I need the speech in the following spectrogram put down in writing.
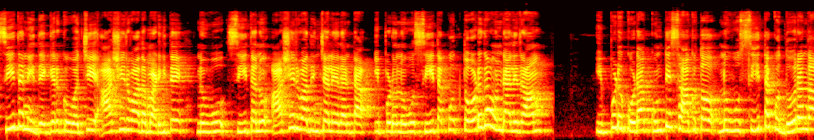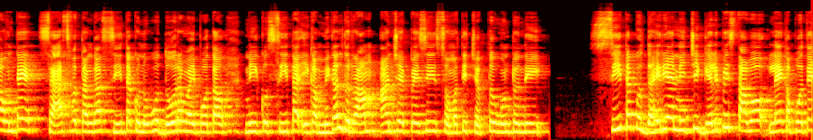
సీత నీ దగ్గరకు వచ్చి ఆశీర్వాదం అడిగితే నువ్వు సీతను ఆశీర్వదించలేదంట. ఇప్పుడు నువ్వు సీతకు తోడుగా ఉండాలి రామ్. ఇప్పుడు కూడా కుంటి సాకుతో నువ్వు సీతకు దూరంగా ఉంటే శాశ్వతంగా సీతకు నువ్వు దూరం అయిపోతావు. నీకు సీత ఇక మిగలదు రామ్ అని చెప్పేసి సుమతి చెప్తూ ఉంటుంది. సీతకు ధైర్యాన్నిచ్చి గెలిపిస్తావో లేకపోతే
